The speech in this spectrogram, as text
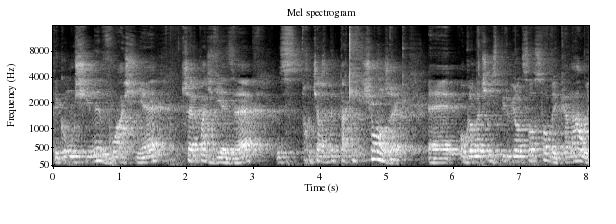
tylko musimy właśnie czerpać wiedzę z chociażby takich książek, e, oglądać inspirujące osoby, kanały.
